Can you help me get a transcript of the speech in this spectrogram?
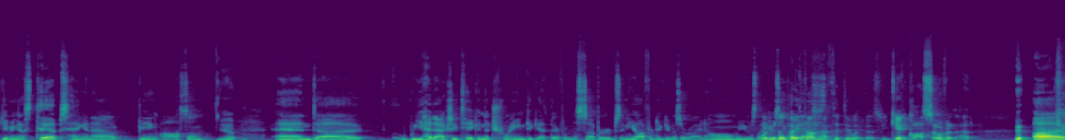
giving us tips, hanging out, being awesome. Yep. And uh, we had actually taken the train to get there from the suburbs, and he offered to give us a ride home. He was like, what he does was the like python the have to do with this? You can't gloss over that. Uh,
